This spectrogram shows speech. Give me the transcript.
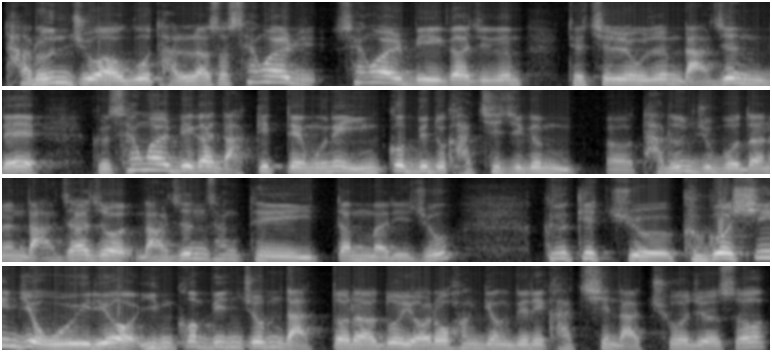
다른 주하고 달라서 생활 생활비가 지금 대체적으로 좀 낮은데 그 생활비가 낮기 때문에 인건비도 같이 지금 어, 다른 주보다는 낮아져 낮은 상태에 있단 말이죠. 그렇게 주, 그것이 이제 오히려 인건비는 좀 낮더라도 여러 환경들이 같이 낮추어져서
